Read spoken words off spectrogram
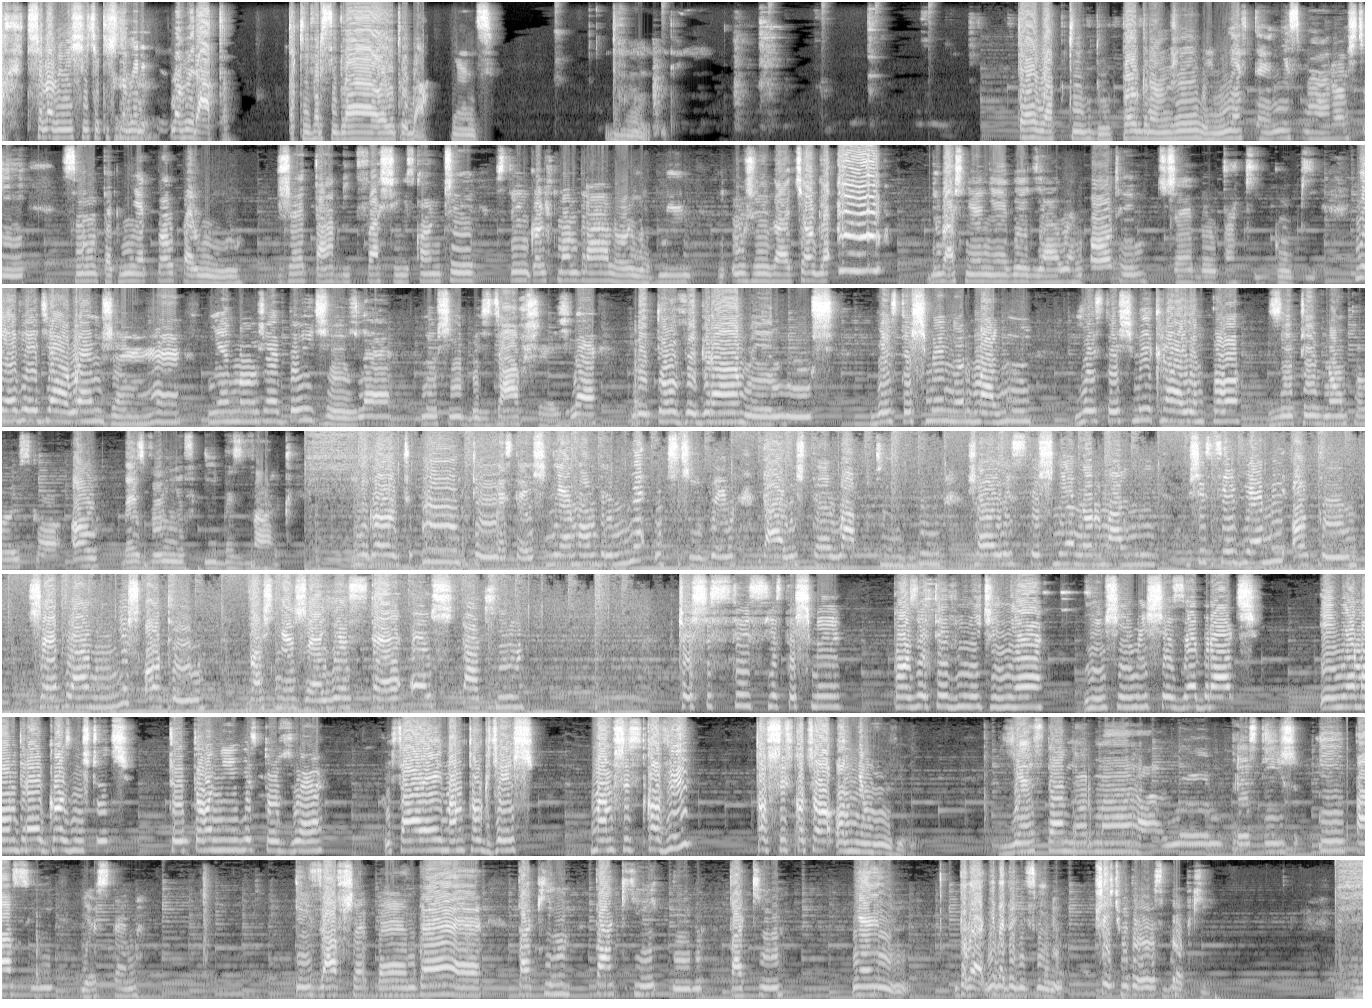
Ach, trzeba wymyślić jakiś nowy, nowy rap. Takiej wersji dla YouTube'a, więc... Te łapki w dół pogrążyły mnie w te niesmarości. Smutek mnie popełnił, że ta bitwa się nie skończy. Z tym Gold Mondralo jednym i używa ciągle. Właśnie nie wiedziałem o tym, że był taki głupi. Nie wiedziałem, że nie może być źle. Musi być zawsze źle. My to wygramy już. Jesteśmy normalni. Jesteśmy krajem pozytywną Polską. Bez wojnów i bez walk. Gold, mm, ty jesteś niemądrym, nieuczciwym Dajesz te łapki w dół, że jesteś nienormalny. Wszyscy wiemy o tym, że planujesz o tym. Właśnie, że jesteś takim. Czy wszyscy jesteśmy pozytywni, czy nie? Musimy się zebrać i niemądrego zniszczyć. Czy to nie jest to złe? Wcale mam to gdzieś. Mam wszystko wy? To wszystko co o mnie mówią. Jestem normalnym, prestiż i pasji jestem. I zawsze będę takim, takim, takim. Nie, Dobra, nie będę nic mówił. Przejdźmy do zbrodki.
